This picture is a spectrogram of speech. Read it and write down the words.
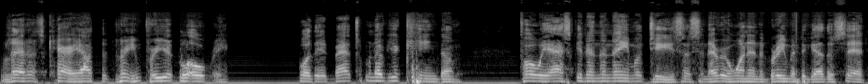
let us carry out the dream for your glory, for the advancement of your kingdom. For we ask it in the name of Jesus, and everyone in agreement together said,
